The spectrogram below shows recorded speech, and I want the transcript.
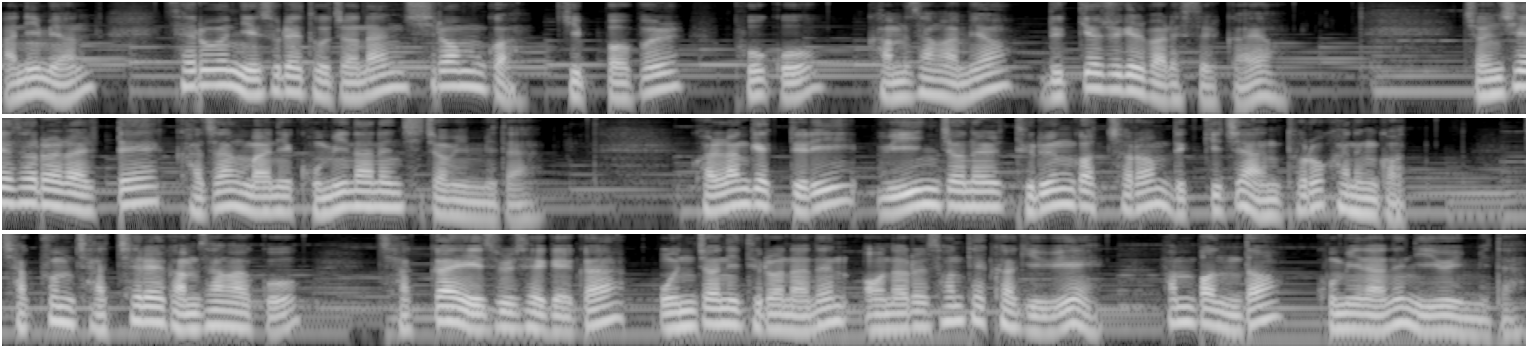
아니면 새로운 예술에 도전한 실험과 기법을 보고 감상하며 느껴주길 바랬을까요? 전시해설을 할 때 가장 많이 고민하는 지점입니다. 관람객들이 위인전을 들은 것처럼 느끼지 않도록 하는 것, 작품 자체를 감상하고 작가의 예술 세계가 온전히 드러나는 언어를 선택하기 위해 한 번 더 고민하는 이유입니다.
